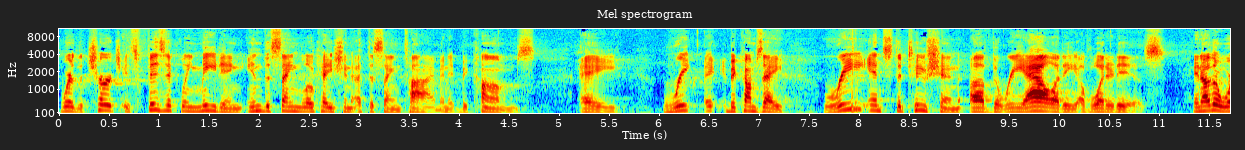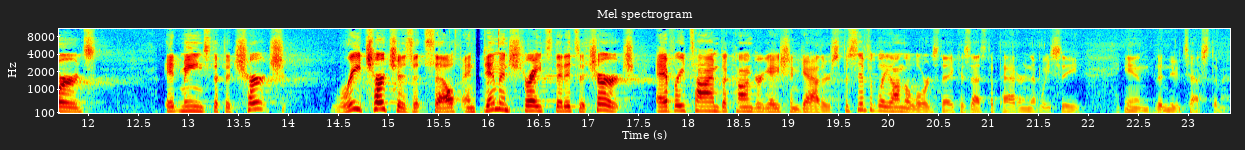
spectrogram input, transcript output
where the church is physically meeting in the same location at the same time, and it becomes a re, it becomes a reinstitution of the reality of what it is. In other words, it means that the church rechurches itself and demonstrates that it's a church every time the congregation gathers, specifically on the Lord's Day, because that's the pattern that we see in the New Testament.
